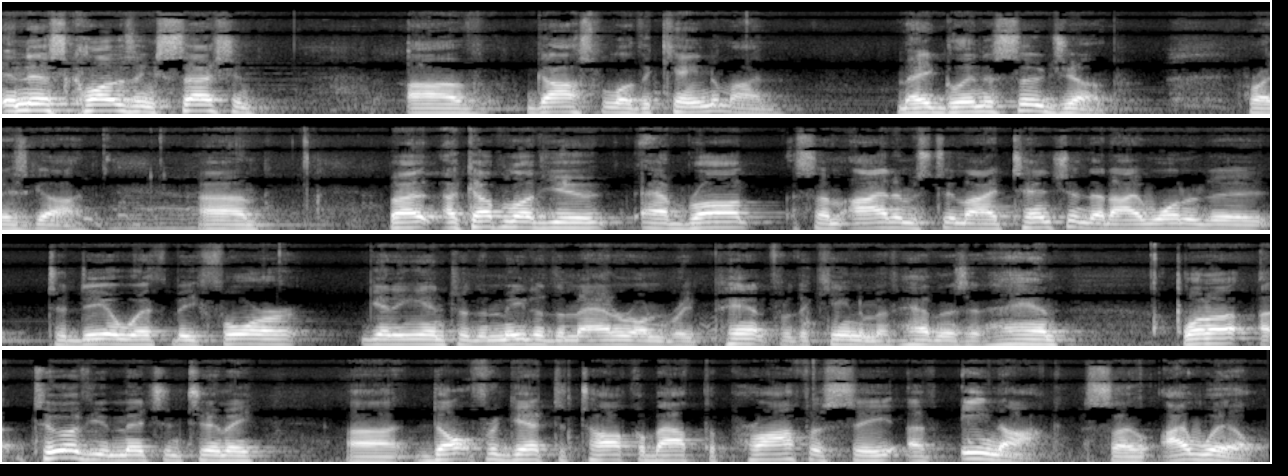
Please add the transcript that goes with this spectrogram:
In this closing session of Gospel of the Kingdom, I made Glenda Sue jump. Praise God. Um, but a couple of you have brought some items to my attention that I wanted to, to deal with before getting into the meat of the matter on repent, for the kingdom of heaven is at hand. One, uh, two of you mentioned to me, uh, don't forget to talk about the prophecy of Enoch. So I will.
